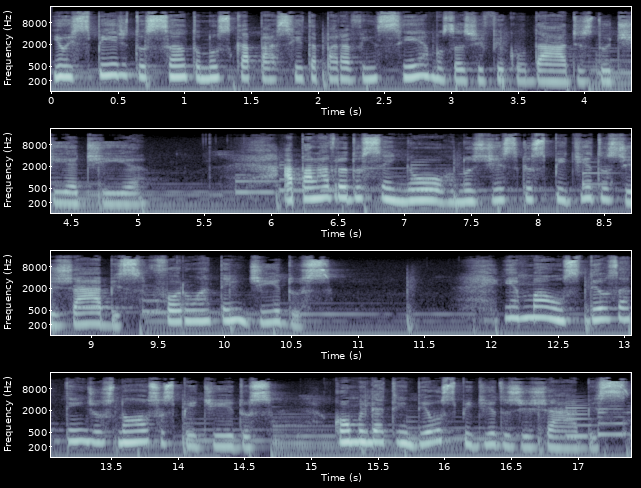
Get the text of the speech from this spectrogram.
E o Espírito Santo nos capacita para vencermos as dificuldades do dia a dia. A palavra do Senhor nos diz que os pedidos de Jabes foram atendidos. Irmãos, Deus atende os nossos pedidos como ele atendeu os pedidos de Jabes.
